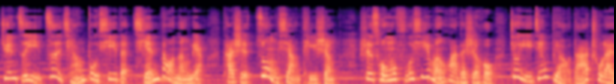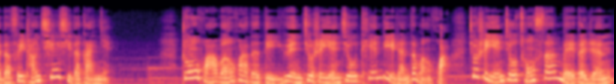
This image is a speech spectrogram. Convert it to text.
君子以自强不息的乾道能量。它是纵向提升，是从伏羲文化的时候就已经表达出来的非常清晰的概念。中华文化的底蕴就是研究天地人的文化，就是研究从三维的人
